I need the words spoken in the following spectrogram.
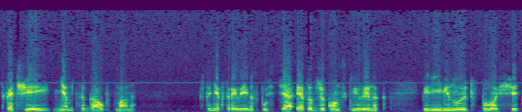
ткачей немца Гауптмана, что некоторое время спустя этот же конский рынок переименуют в площадь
